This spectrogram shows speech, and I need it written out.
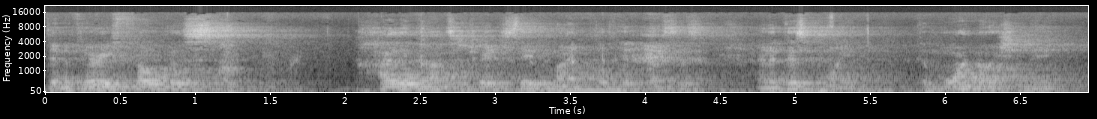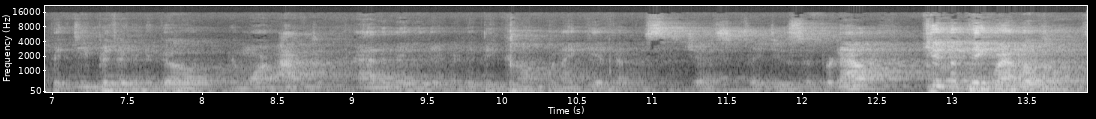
they're in a very focused, highly concentrated state of mind called hypnosis. And at this point, the more noise you make, the deeper they're going to go, the more active and animated they're going to become when I give them the suggestions I do. So for now, give them a big round of applause.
